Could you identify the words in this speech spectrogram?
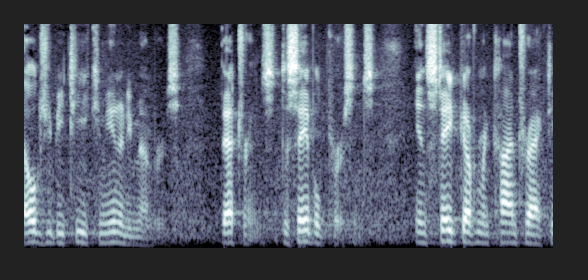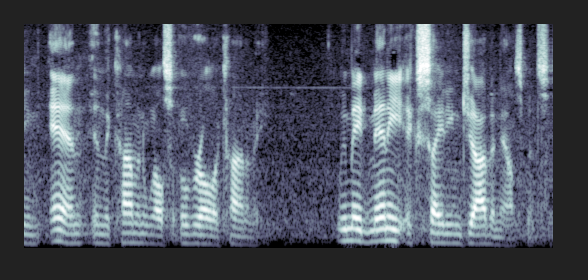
LGBT community members, veterans, disabled persons, in state government contracting, and in the Commonwealth's overall economy. We made many exciting job announcements.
